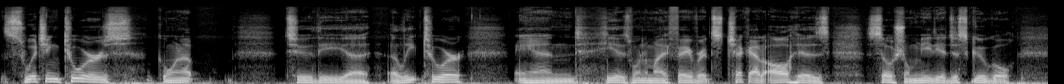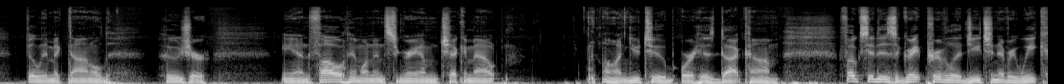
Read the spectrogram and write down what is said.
switching tours, going up to the uh, Elite Tour and he is one of my favorites. Check out all his social media. Just Google Billy McDonald Hoosier and follow him on Instagram. Check him out on YouTube or his .com. Folks, it is a great privilege each and every week.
